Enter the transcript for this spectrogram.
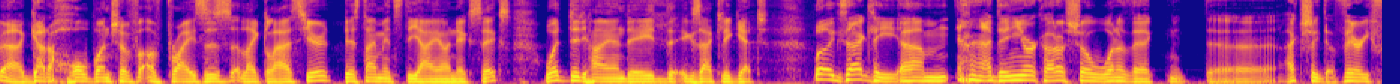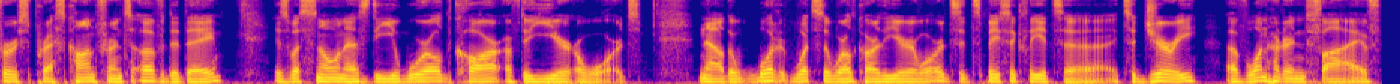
uh, got a whole bunch of, of prizes like last year. This time it's the Ioniq 6. What did Hyundai exactly get? Well, exactly. Um, at the New York Auto Show, one of the, the actually the very first press conference of the day is what's known as the World Car of the Year Awards. Now, the what what's the World Car of the Year Awards? It's basically it's a it's a jury of 105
